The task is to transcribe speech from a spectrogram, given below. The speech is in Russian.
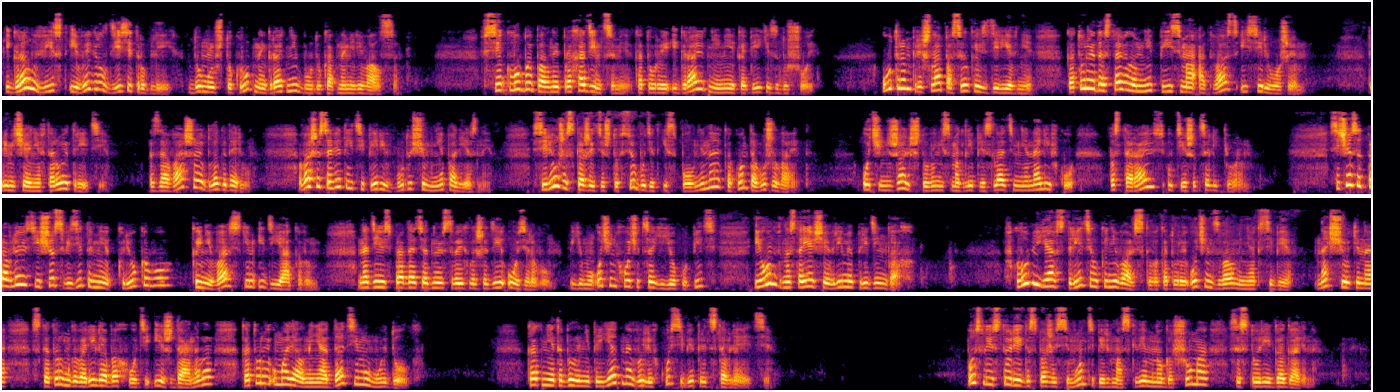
Играл в вист и выиграл 10 рублей. Думаю, что крупно играть не буду, как намеревался. Все клубы полны проходимцами, которые играют, не имея копейки за душой. Утром пришла посылка из деревни, которая доставила мне письма от вас и Сережи. Примечание второе, третье. За ваше благодарю. Ваши советы и теперь, и в будущем мне полезны. Сереже скажите, что все будет исполнено, как он того желает. Очень жаль, что вы не смогли прислать мне наливку. Постараюсь утешиться ликером. Сейчас отправляюсь еще с визитами к Крюкову, Коневальским и Дьяковым. Надеюсь продать одну из своих лошадей Озерову. Ему очень хочется ее купить, и он в настоящее время при деньгах. В клубе я встретил Коневальского, который очень звал меня к себе. Нащекина, с которым говорили об охоте, и Жданова, который умолял меня отдать ему мой долг. Как мне это было неприятно, вы легко себе представляете. После истории госпожи Симон теперь в Москве много шума с историей Гагарина.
